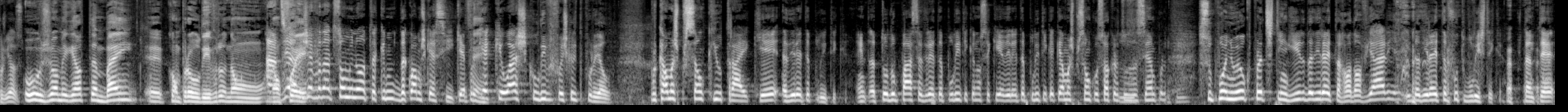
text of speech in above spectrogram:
curioso. O João Miguel também uh, comprou o livro, não, ah, não já, foi... Já é verdade, só uma nota que, da qual me esqueci, que é porque Sim. é que eu acho que o livro foi escrito por ele. Porque há uma expressão que o trai, que é a direita política. A todo o passo a direita política, não sei o que é a direita política, que é uma expressão que o Sócrates usa sempre, suponho eu que para distinguir da direita rodoviária e da direita futebolística. Portanto, é,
